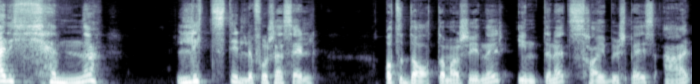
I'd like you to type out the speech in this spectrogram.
Erkjenne litt stille for seg selv at datamaskiner, internett, cyberspace er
